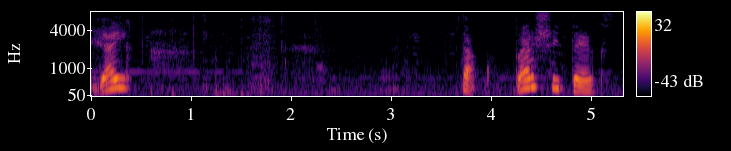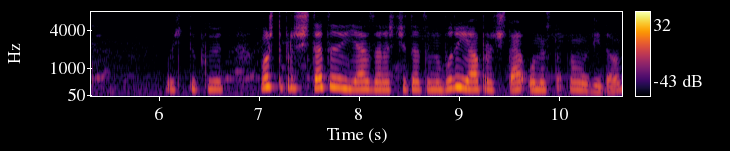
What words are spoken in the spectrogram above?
Я їх. перший текст. Ось такий от. Можете прочитати, я зараз читати не буду, я прочитаю у наступному відео.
